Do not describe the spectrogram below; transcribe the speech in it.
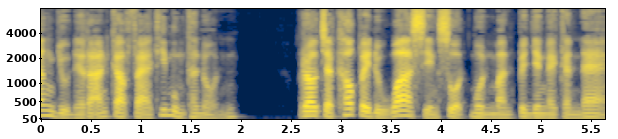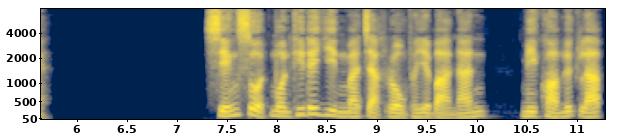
นั่งอยู่ในร้านกาแฟที่มุมถนน เราจะเข้าไปดูว่าเสียงสวดมนต์มันเป็นยังไงกันแน่ เสียงสวดมนต์ที่ได้ยินมาจากโรงพยาบาลนั้น มีความลึกลับ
